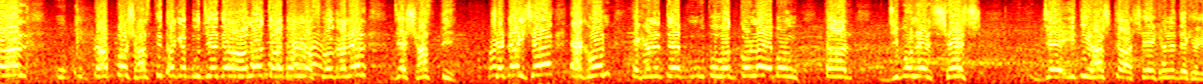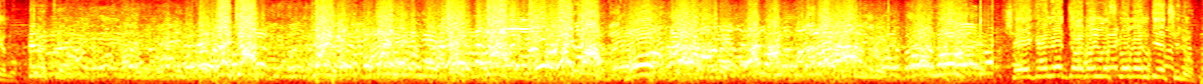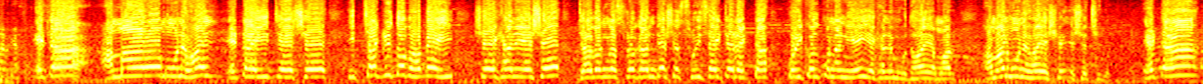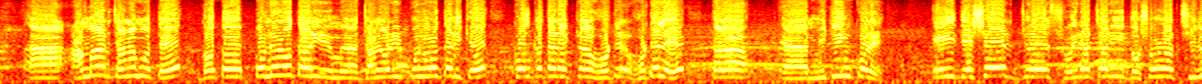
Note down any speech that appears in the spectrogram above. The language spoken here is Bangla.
তার প্রাপ্য শাস্তি তাকে বুঝিয়ে দেওয়া হলো জয় বাংলা স্লোগানের যে শাস্তি, সেটাই সে এখন এখানেতে উপভোগ করল এবং তার জীবনের শেষ যে ইতিহাসটা সে এখানে দেখে গেল। এখানে জয় বাংলা স্লোগান দিয়েছিল। এটা আমারও মনে হয় এটাই যে সে ইচ্ছাকৃতভাবেই সে এখানে এসে জয় বাংলা স্লোগান দিয়ে সে সুইসাইডের একটা পরিকল্পনা নিয়েই এখানে বোধ হয় আমার আমার মনে হয় এসে, এসেছিল। এটা আমার জানা মতে গত পনেরো তারিখ জানুয়ারির পনেরো তারিখে কলকাতার একটা হোটেল হোটেলে তারা মিটিং করে এই দেশের যে স্বৈরাচারী দোসররা ছিল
